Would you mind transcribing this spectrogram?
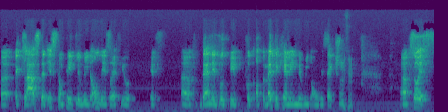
uh, a class that is completely read only. So if you if uh, then it would be put automatically in the read only section. Mm-hmm. Uh, so if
